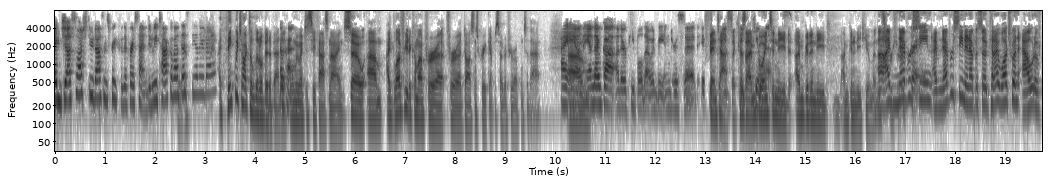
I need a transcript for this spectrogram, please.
I just watched through Dawson's Creek for the first time. Did we talk about this the other day? I think we talked a little bit about it when we went to see Fast Nine. So um, I'd love for you to come on for a, for a Dawson's Creek episode if you're open to that. I am, Um, and I've got other people that would be interested. If Fantastic, because I'm going to need. I'm going to need. I'm going to need humans. Uh, I've sure. never Great. seen. I've never seen an episode. Can I watch one out of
